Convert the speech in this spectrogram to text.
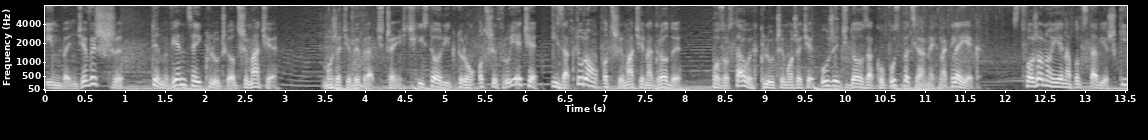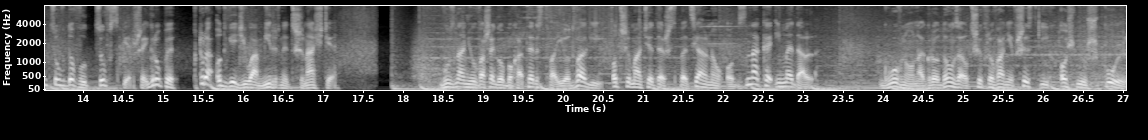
Im będzie wyższy, tym więcej kluczy otrzymacie. Możecie wybrać część historii, którą odszyfrujecie i za którą otrzymacie nagrody. Pozostałych kluczy możecie użyć do zakupu specjalnych naklejek. Stworzono je na podstawie szkiców dowódców z pierwszej grupy, która odwiedziła Mirny 13. W uznaniu waszego bohaterstwa i odwagi otrzymacie też specjalną odznakę i medal. Główną nagrodą za odszyfrowanie wszystkich ośmiu szpul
